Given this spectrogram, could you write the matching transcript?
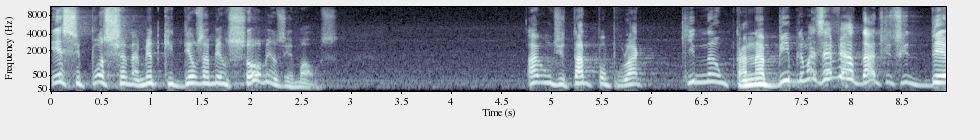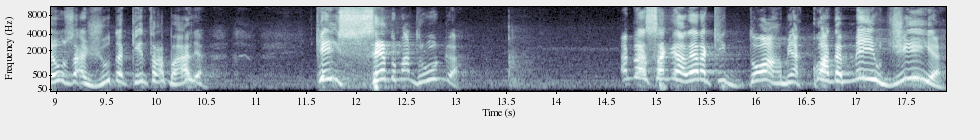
esse posicionamento que Deus abençoa, meus irmãos. Há um ditado popular que não está na Bíblia, mas é verdade que Deus ajuda quem trabalha, quem cedo madruga. Agora, essa galera que dorme, acorda meio-dia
